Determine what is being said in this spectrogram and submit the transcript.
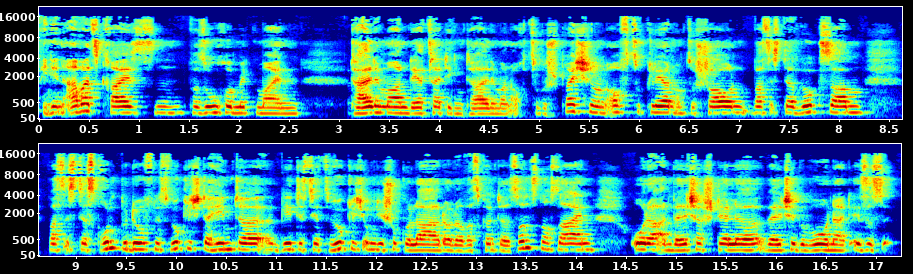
in den Arbeitskreisen versuche mit meinen Teilnehmern, derzeitigen Teilnehmern auch zu besprechen und aufzuklären und zu schauen, was ist da wirksam, was ist das Grundbedürfnis wirklich dahinter, geht es jetzt wirklich um die Schokolade oder was könnte es sonst noch sein oder an welcher Stelle, welche Gewohnheit ist es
